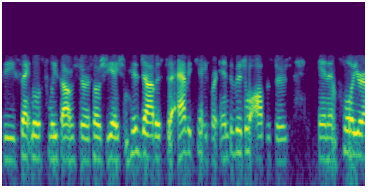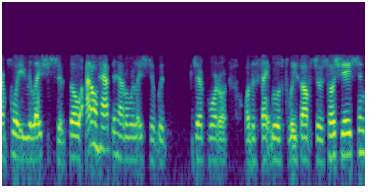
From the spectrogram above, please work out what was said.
the St. Louis Police Officer Association. His job is to advocate for individual officers in employer-employee relationships. So I don't have to have a relationship with Jeff Roorda or the St. Louis Police Officer Association,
